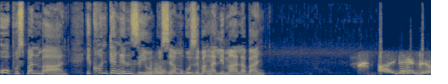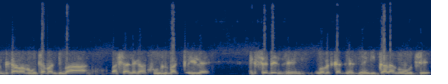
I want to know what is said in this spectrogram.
uphi usibanibani ikhona into engenziwa Nkosi yami ukuze bangalimali abanye? Ah into engenzeka mhlaba ukuthi abantu ba bahlale kakhulu bagcile ekusebenzeni. Ngoba isikhathi esiningi icala ngokuthi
